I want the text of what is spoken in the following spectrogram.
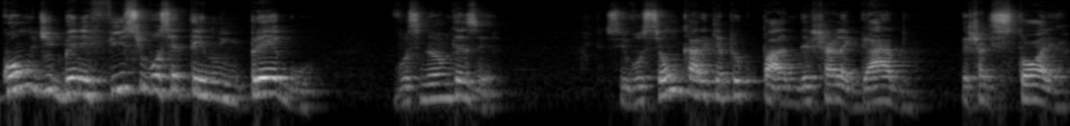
como de benefício você tem no emprego, você não é um TZ. Se você é um cara que é preocupado em deixar legado, deixar história,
